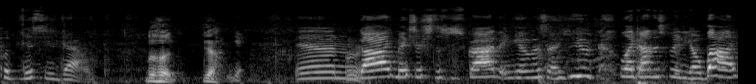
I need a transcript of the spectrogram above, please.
put this down. The hood. Yeah. Yeah. And right. guys, make sure to subscribe and give us a huge like on this video. Bye.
